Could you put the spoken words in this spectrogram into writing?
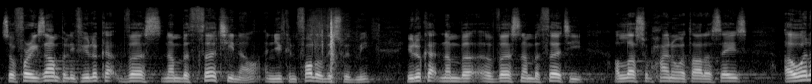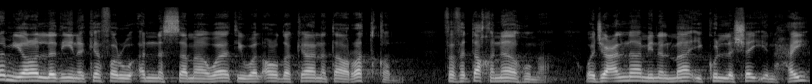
So, for example, if you look at verse number 30 now, and you can follow this with me, you look at number, uh, verse number 30, Allah subhanahu wa ta'ala says, أولم يرى الذين كفروا أن السماوات والأرض كانتا رتقا ففتقناهما وَجَعَلْنَا مِنَ الْمَاءِ كُلَّ شَيْءٍ حَيٍّ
